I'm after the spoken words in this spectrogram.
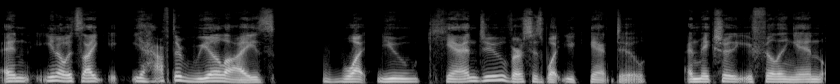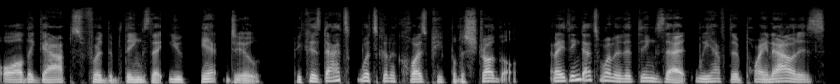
And, you know, it's like you have to realize what you can do versus what you can't do and make sure that you're filling in all the gaps for the things that you can't do because that's what's going to cause people to struggle. And I think that's one of the things that we have to point out is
